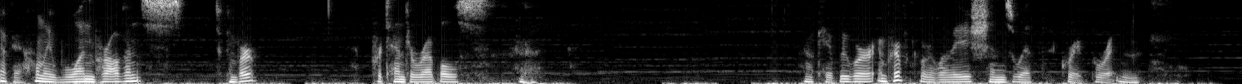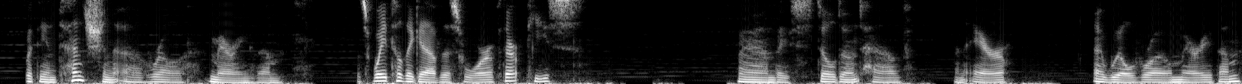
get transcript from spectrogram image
Okay, only one province to convert. Pretender rebels. okay, we were improving relations with Great Britain with the intention of royal marrying them. Let's wait till they get out of this war. If they're at peace, and they still don't have an heir, I will royal marry them.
